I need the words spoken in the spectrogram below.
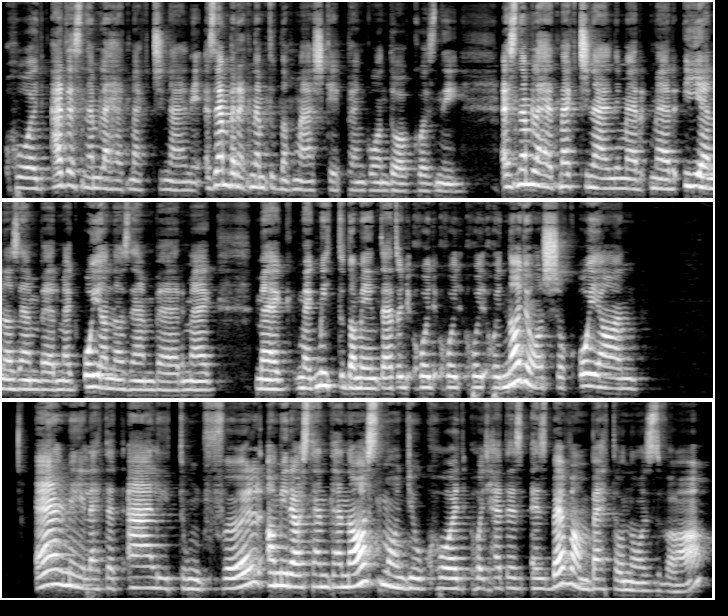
hogy hát ezt nem lehet megcsinálni. Az emberek nem tudnak másképpen gondolkozni. Ezt nem lehet megcsinálni, mert, mert ilyen az ember, meg olyan az ember, meg, meg, meg mit tudom én, tehát hogy, hogy, hogy, hogy, hogy nagyon sok olyan elméletet állítunk föl, amire aztán utána azt mondjuk, hogy, hogy hát ez, ez be van betonozva,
